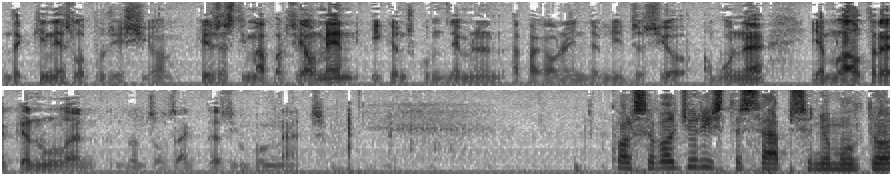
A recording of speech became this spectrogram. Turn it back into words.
de quina és la posició que és estimar parcialment i que ens condemnen a pagar una indemnització amb una i amb l'altra que anulen doncs, els actes impugnats qualsevol jurista sap, senyor Moltó,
